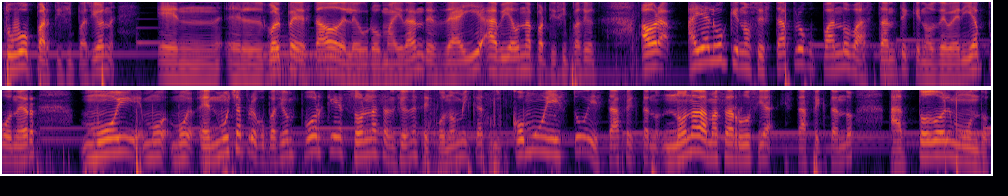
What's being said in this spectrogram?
tuvo participación en el golpe de estado del Euromaidán, desde ahí había una participación. Ahora, hay algo que nos está preocupando bastante, que nos debería poner muy, en mucha preocupación, porque son las sanciones económicas y cómo esto está afectando, no nada más a Rusia, está afectando a todo el mundo.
